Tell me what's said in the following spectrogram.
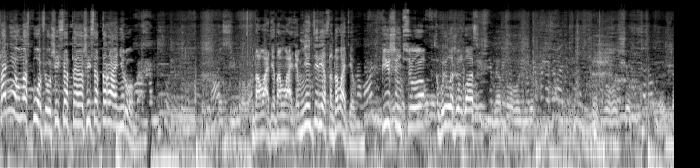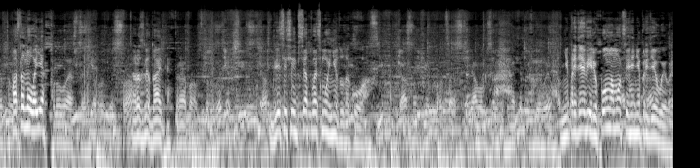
Та ні, у нас пофігу, 60, е, 62 не робить. Всі права. Давайте, давайте, мне интересно, давайте. Пишем все, выложим вас. Для того, щоб для того, щоб е, для того, Постанова є. провести розгляд справ, Розглядайте. треба встановити всіх учасників, 278 нету такого. всіх учасників процесу. Я вам всі документи пред'явив. Не предъявили, в полном обсяге не предъявили.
